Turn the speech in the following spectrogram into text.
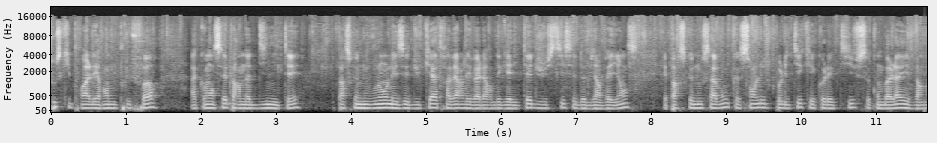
tout ce qui pourra les rendre plus forts, à commencer par notre dignité, parce que nous voulons les éduquer à travers les valeurs d'égalité, de justice et de bienveillance, et parce que nous savons que sans lutte politique et collective, ce combat-là est vain.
